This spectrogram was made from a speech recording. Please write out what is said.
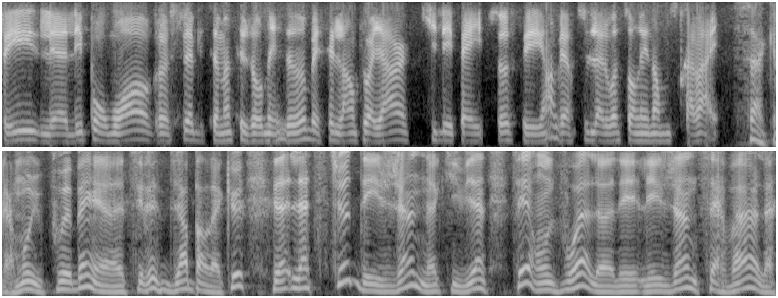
c'est le- les pourboires reçus habituellement ces journées-là, ben, c'est l'employeur qui les paye. Ça, c'est en vertu de la loi sur les normes du travail. Sacrement, vous pouvez bien euh, tirer le diable par la queue. La- L'attitude des jeunes là, qui viennent, tu sais, on le voit, là, les, les jeunes serveurs, là,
